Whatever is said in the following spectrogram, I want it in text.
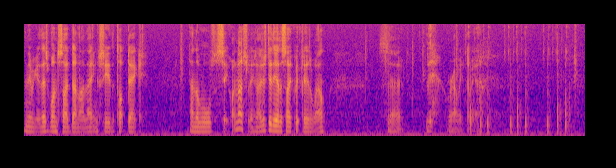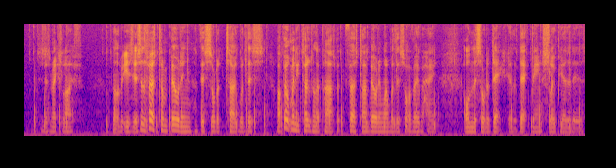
And there we go, there's one side done like that, you can see the top deck and the walls sit quite nicely. So I just did the other side quickly as well. So, where are we? There we are. This just makes life a little bit easier. So the first time building this sort of tug with this. I've built many tugs in the past, but the first time building one with this sort of overhang on this sort of deck, because the deck being slopey as it is,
